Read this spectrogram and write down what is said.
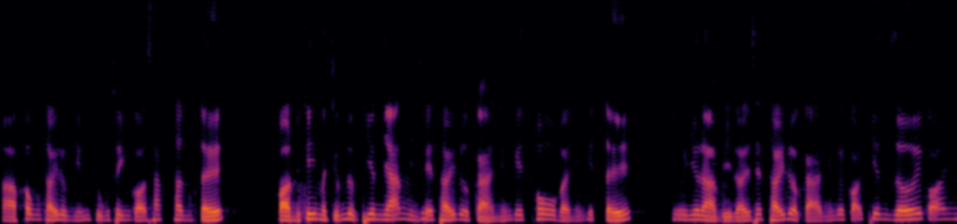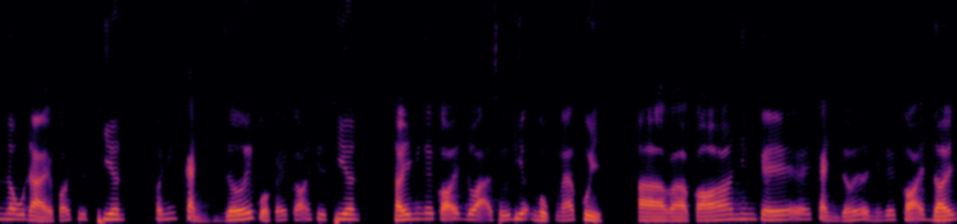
à, không thấy được những chúng sinh có sắc thân tế còn khi mà chứng được thiên nhãn mình sẽ thấy được cả những cái thô và những cái tế. Như như là vì đấy sẽ thấy được cả những cái cõi thiên giới có lâu đài có chư thiên có những cảnh giới của cái cõi chư thiên. Thấy những cái cõi đọa xứ địa ngục ngã quỷ à, và có những cái cảnh giới ở những cái cõi đấy.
